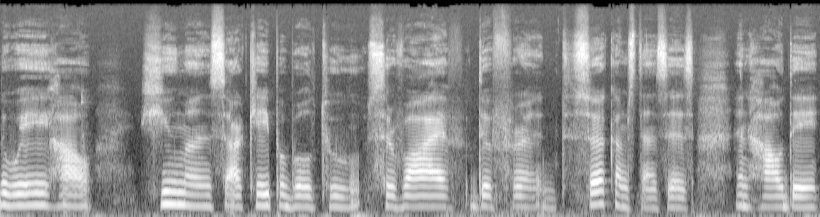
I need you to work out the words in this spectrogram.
the way how humans are capable to survive different circumstances and how they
